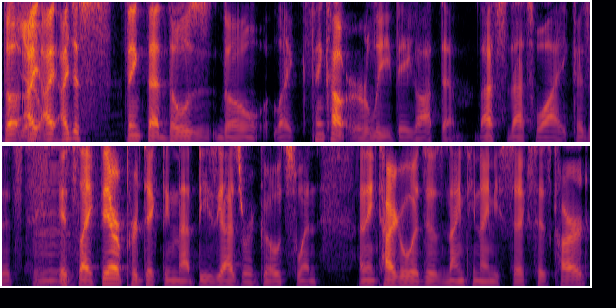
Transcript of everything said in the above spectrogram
the, yeah. I, I just think that those though like think how early they got them. That's that's why because it's mm. it's like they're predicting that these guys were goats when I think Tiger Woods it was 1996 his card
